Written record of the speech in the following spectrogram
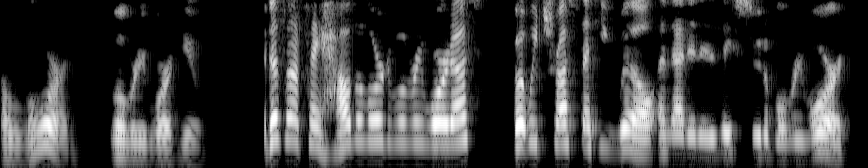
the Lord will reward you. It does not say how the Lord will reward us, but we trust that He will and that it is a suitable reward.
